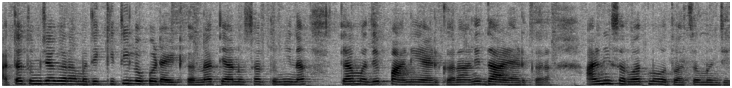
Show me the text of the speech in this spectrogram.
आता तुमच्या घरामध्ये किती लोक डाईट करणार त्यानुसार तुम्ही ना त्यामध्ये पाणी ॲड करा आणि डाळ ॲड करा. आणि सर्वात महत्त्वाचं म्हणजे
